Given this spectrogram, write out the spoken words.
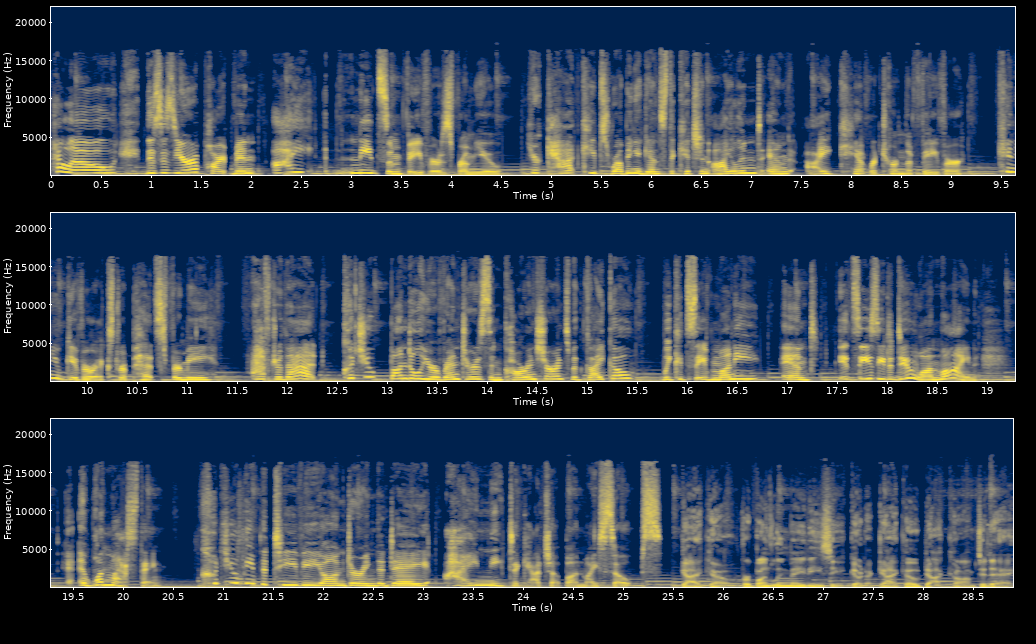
Hello, this is your apartment. I need some favors from you. Your cat keeps rubbing against the kitchen island, and I can't return the favor. Can you give her extra pets for me? After that, could you bundle your renters and car insurance with Geico? We could save money, and it's easy to do online. And one last thing could you leave the TV on during the day? I need to catch up on my soaps. Geico. For bundling made easy, go to geico.com today.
